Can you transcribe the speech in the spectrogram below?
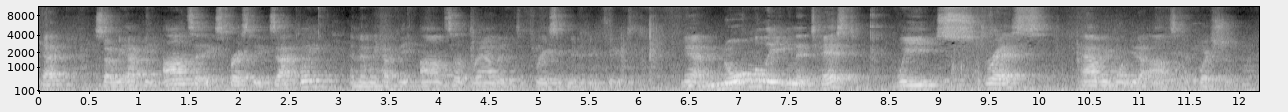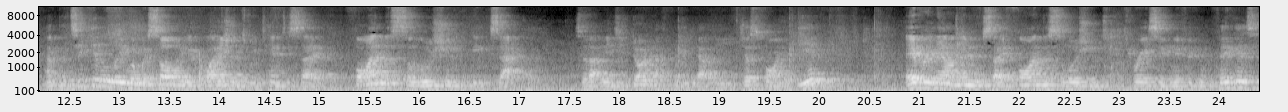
Okay, so we have the answer expressed exactly, and then we have the answer rounded to three significant figures. Now, normally in a test, we stress how we want you to answer the question. And particularly when we're solving equations, we tend to say, find the solution exactly. So that means you don't have to put your calculator, you just find it here. Every now and then we'll say, find the solution to three significant figures,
